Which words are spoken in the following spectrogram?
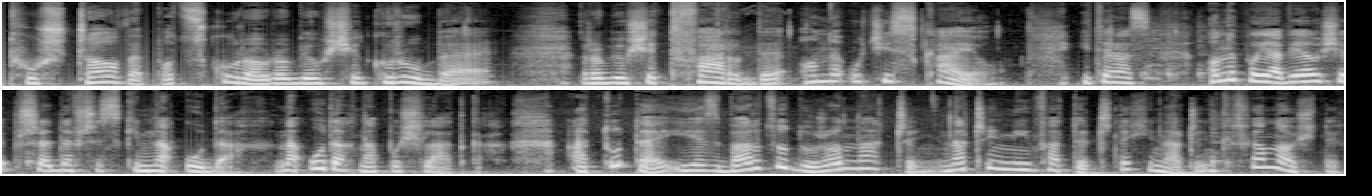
tłuszczowe pod skórą robią się grube, robią się twarde, one uciskają. I teraz one pojawiają się przede wszystkim na udach, na udach, na pośladkach. A tutaj jest bardzo dużo naczyń, naczyń limfatycznych i naczyń krwionośnych,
